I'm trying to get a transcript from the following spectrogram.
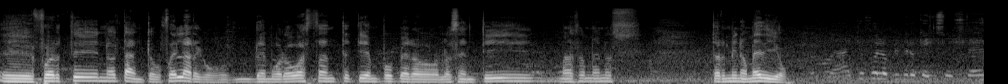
Eh, fuerte no tanto, fue largo, demoró bastante tiempo, pero lo sentí más o menos término medio. ¿Qué fue lo primero que hizo usted?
